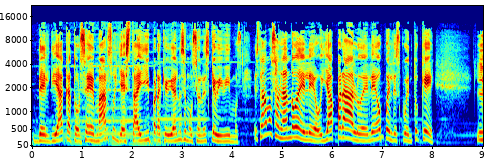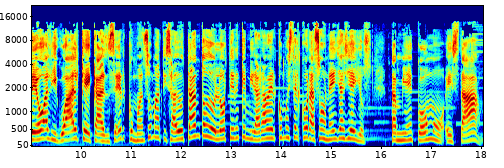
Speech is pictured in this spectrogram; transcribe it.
del día 14 de marzo, ya está ahí para que vean las emociones que vivimos. Estábamos hablando de Leo, ya para lo de Leo, pues les cuento que Leo, al igual que cáncer, como han somatizado tanto dolor, tienen que mirar a ver cómo está el corazón, ellas y ellos. También cómo está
